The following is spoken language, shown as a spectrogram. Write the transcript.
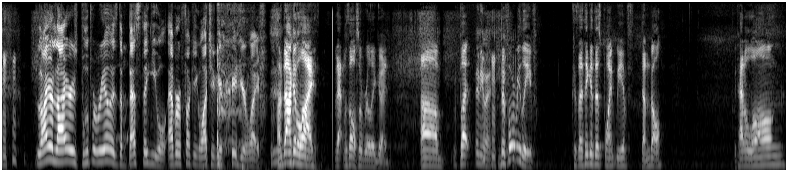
Liar Liar's blooper reel is the best thing you will ever fucking watch in your in your life. I'm not gonna lie, that was also really good. Um, but Anyway, before we leave, because I think at this point we have done it all. We've had a long,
